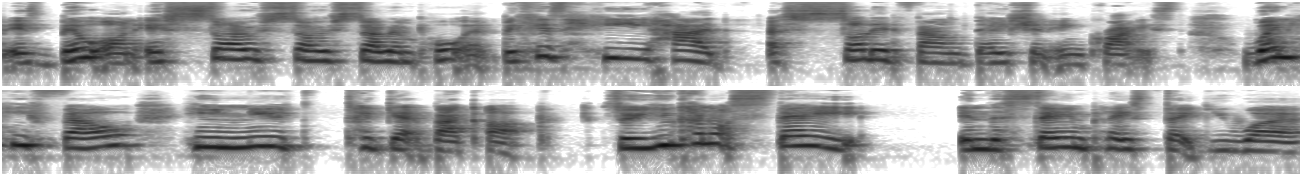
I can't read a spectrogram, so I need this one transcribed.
is built on is so, so, so important because he had a solid foundation in Christ. When he fell, he knew to get back up. So you cannot stay in the same place that you were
